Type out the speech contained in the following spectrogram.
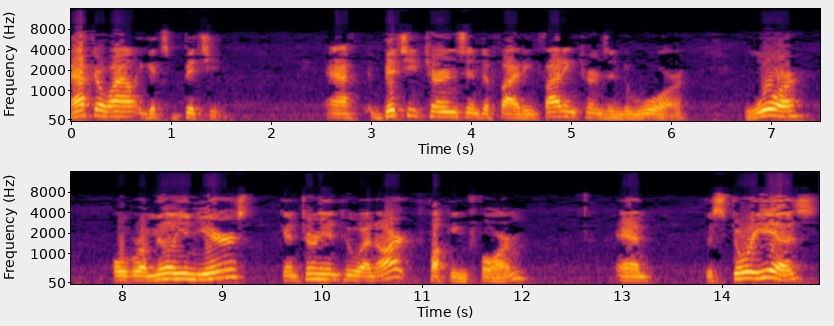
After a while, it gets bitchy. bitchy turns into fighting. Fighting turns into war. War, over a million years, can turn into an art fucking form. And the story is,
